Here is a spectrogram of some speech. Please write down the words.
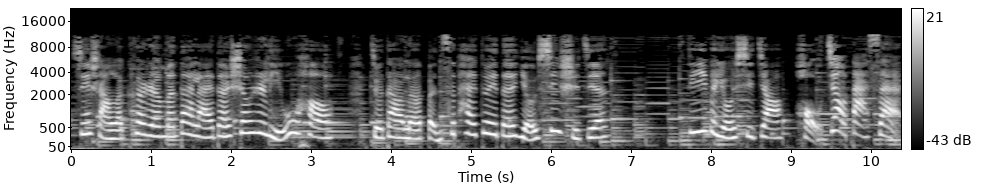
欣赏了客人们带来的生日礼物后，就到了本次派对的游戏时间。第一个游戏叫吼叫大赛。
